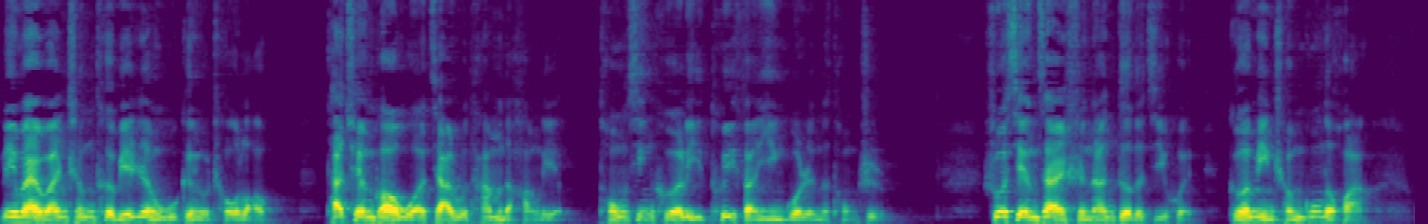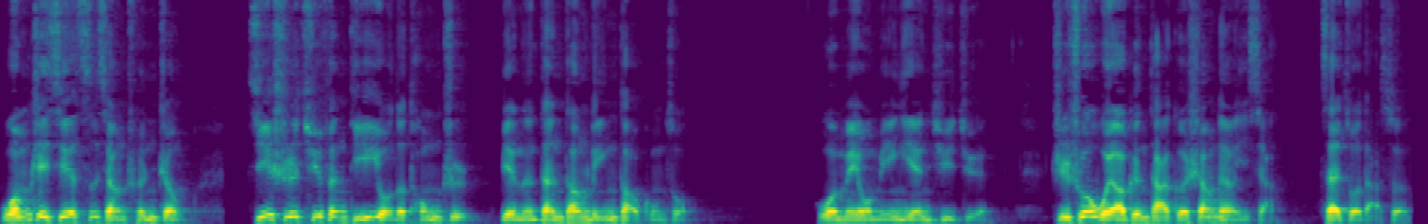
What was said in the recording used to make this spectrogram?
另外完成特别任务更有酬劳。他劝告我加入他们的行列。同心合力推翻英国人的统治，说现在是难得的机会，革命成功的话，我们这些思想纯正、及时区分敌友的同志便能担当领导工作。我没有明言拒绝，只说我要跟大哥商量一下，再做打算。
